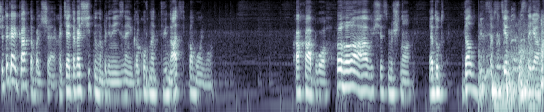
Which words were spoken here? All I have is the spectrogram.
Что такая карта большая? Хотя это рассчитано, блин, я не знаю, игроков на 12, по-моему. Ха-ха, бро. Ха-ха, вообще смешно. Я тут долбился в стенку постоянно.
